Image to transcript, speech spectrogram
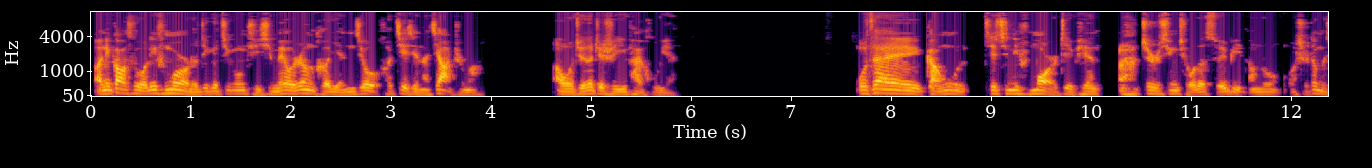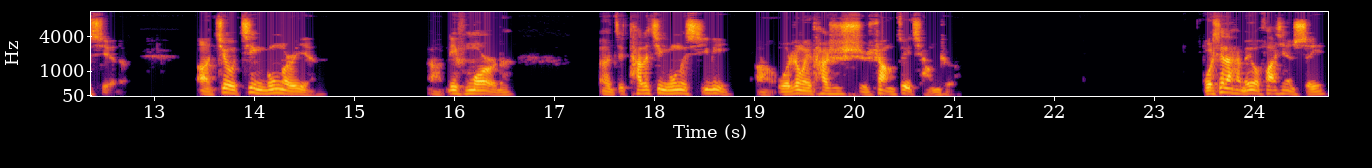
啊，你告诉我，利弗莫尔的这个进攻体系没有任何研究和借鉴的价值吗？啊，我觉得这是一派胡言。我在感悟杰西·利弗莫尔这篇啊 知识星球的随笔当中，我是这么写的。啊，就进攻而言，啊，利弗莫尔的，呃，这他的进攻的犀利啊，我认为他是史上最强者。我现在还没有发现谁，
